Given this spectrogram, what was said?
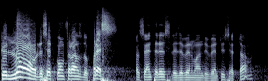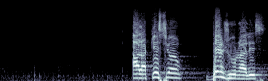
que lors de cette conférence de presse, ça intéresse les événements du 28 septembre, à la question d'un journaliste,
